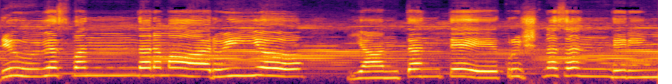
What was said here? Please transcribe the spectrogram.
दिव्यस्पन्दनमारुह्य यान्तन्ते कृष्णसन्धिनिम्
